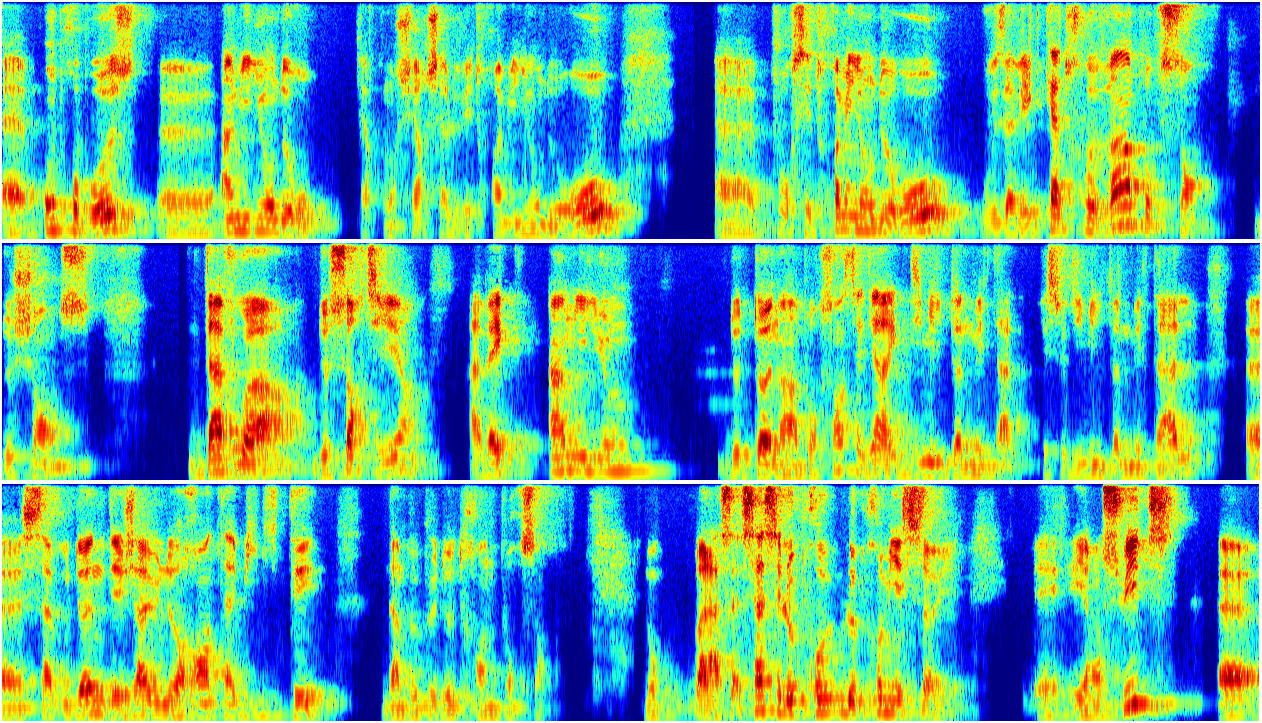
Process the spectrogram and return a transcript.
euh, on propose 1 euh, million d'euros. C'est-à-dire qu'on cherche à lever 3 millions d'euros. Euh, pour ces 3 millions d'euros, vous avez 80% de chances d'avoir, de sortir avec 1 million de tonnes à 1%, c'est-à-dire avec 10 000 tonnes de métal. Et ce 10 000 tonnes de métal, ça vous donne déjà une rentabilité d'un peu plus de 30%. Donc voilà, ça, c'est le, premier seuil. Et, ensuite, euh,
